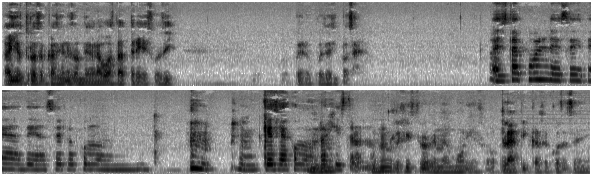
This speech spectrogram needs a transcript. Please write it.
hay otras ocasiones donde grabo hasta tres o así. Pero pues así pasa. Está cool esa idea de hacerlo como un- que sea como un Ujú. registro, ¿no? Un registro de memorias o pláticas o cosas así.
